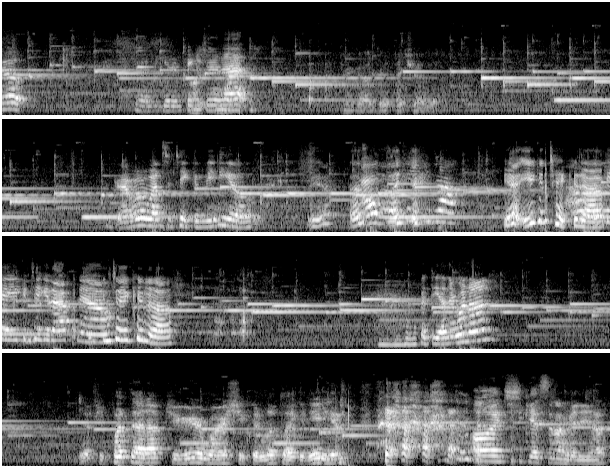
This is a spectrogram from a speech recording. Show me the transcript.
Oh. You want to get a picture of that? There you go, get a picture of it. Grandma wants to take a video. Yeah. I can oh, take it off. Yeah, you can take it off. okay, you can take it off now. You can take it off. Put the other one on? If you put that up to your ear, Marsh, you can look like an idiot. Oh, and she gets it on video.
